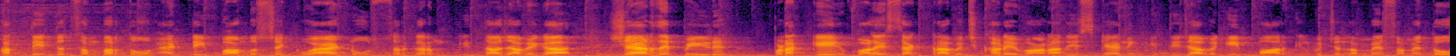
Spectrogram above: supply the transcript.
31 ਦਸੰਬਰ ਤੋਂ ਐਂਟੀ ਬੰਬ ਸਕੁਐਡ ਨੂੰ ਸਰਗਰਮ ਕੀਤਾ ਜਾਵੇਗਾ। ਸ਼ਹਿਰ ਦੇ ਭੀੜ ਪੜੱਕੇ ਵਾਲੇ ਸੈਕਟਰਾਂ ਵਿੱਚ ਖੜੇ ਵਾਹਨਾਂ ਦੀ ਸਕੈਨਿੰਗ ਕੀਤੀ ਜਾਵੇਗੀ। ਪਾਰਕਿੰਗ ਵਿੱਚ ਲੰਮੇ ਸਮੇਂ ਤੋਂ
